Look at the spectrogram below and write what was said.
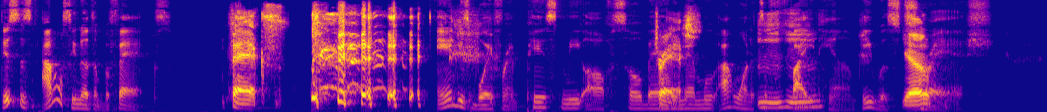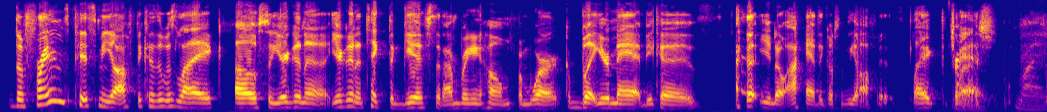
This is I don't see nothing but facts. Facts. Andy's boyfriend pissed me off so bad in Trash. Mm-hmm. that movie. I wanted to fight him. He was Yep. trash. the friends pissed me off because it was like, oh, so you're gonna you're gonna take the gifts that I'm bringing home from work, but you're mad because you know I had to go to the office. Like trash. Right. right.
